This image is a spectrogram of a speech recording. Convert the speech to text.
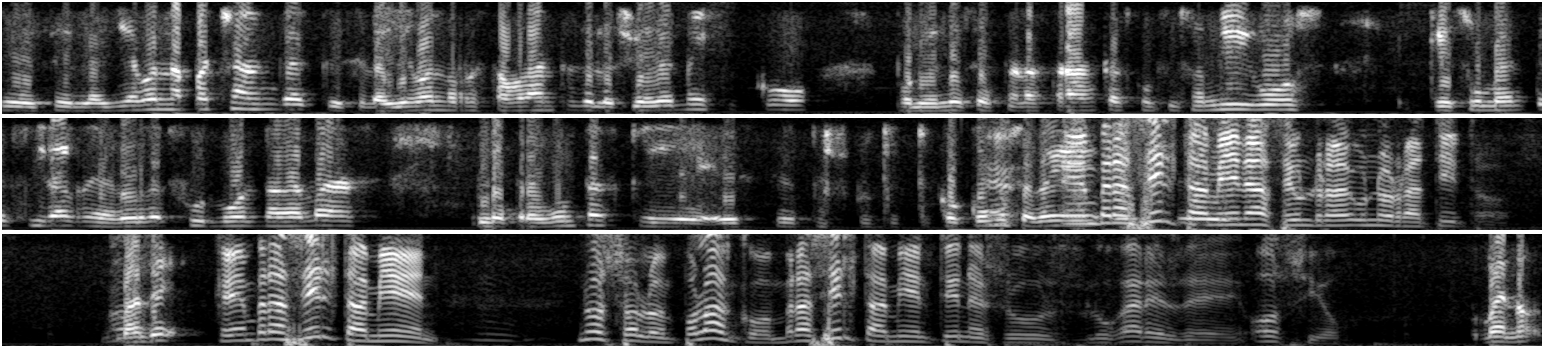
que se la llevan la pachanga, que se la llevan los restaurantes de la Ciudad de México, poniéndose hasta las trancas con sus amigos, que su mente gira alrededor del fútbol nada más. Le preguntas que, este, pues, cómo se ve. En Brasil este también hace unos ratitos. Que en Brasil también, no solo en Polanco, en Brasil también tiene sus lugares de ocio. Bueno,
